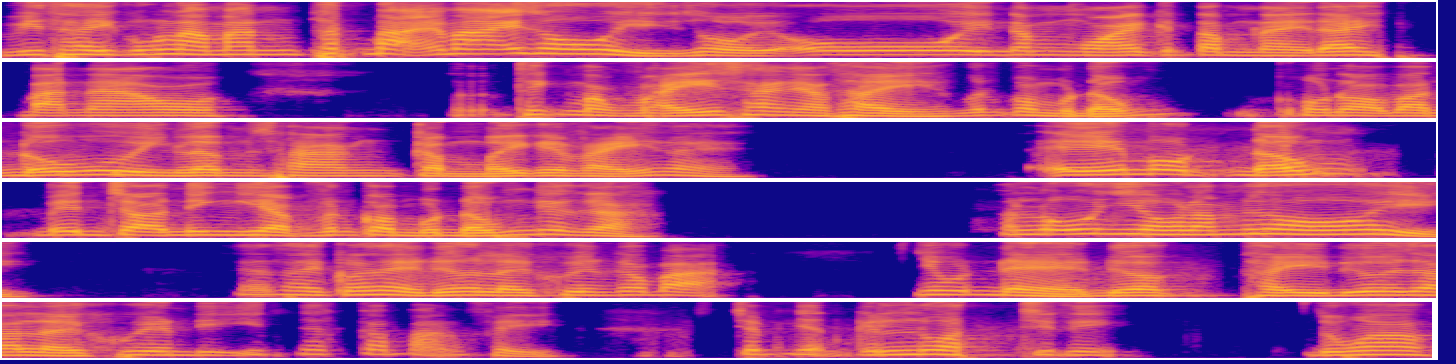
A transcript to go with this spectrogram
vì thầy cũng làm ăn thất bại mãi rồi. Rồi, ôi, năm ngoái cái tầm này đây, bạn nào thích mặc váy sang nhà thầy vẫn còn một đống. Hôm nọ bạn Đỗ Vũ Bình Lâm sang cầm mấy cái váy về. Ế, một đống. Bên chợ Ninh Hiệp vẫn còn một đống kia cả lỗ nhiều lắm rồi. Thầy có thể đưa lời khuyên các bạn. Nhưng mà để được thầy đưa ra lời khuyên thì ít nhất các bạn phải chấp nhận cái luật chứ đi. Đúng không?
